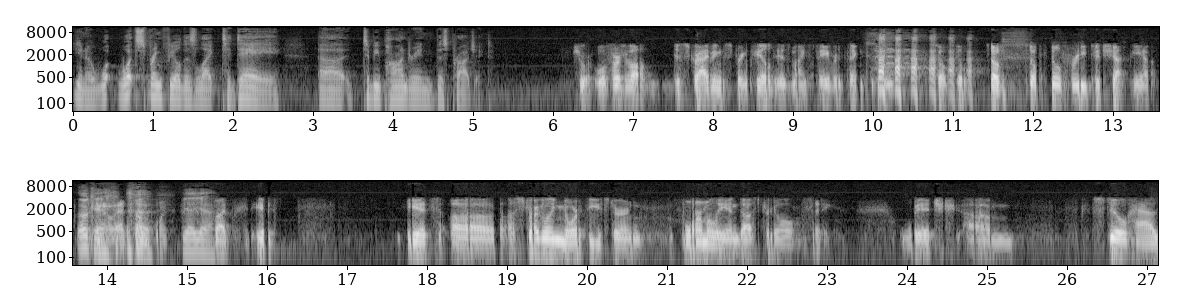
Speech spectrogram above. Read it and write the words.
you know, what, what Springfield is like today uh, to be pondering this project? Sure. Well, first of all, describing Springfield is my favorite thing to do. so, feel, so, so feel free to shut me up. Okay. You know, at some point. yeah, yeah. But it's it's a, a struggling northeastern, formerly industrial city, which um, still has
